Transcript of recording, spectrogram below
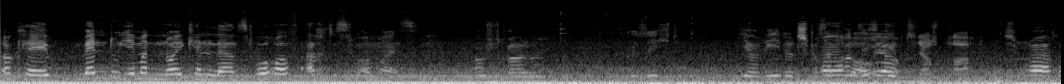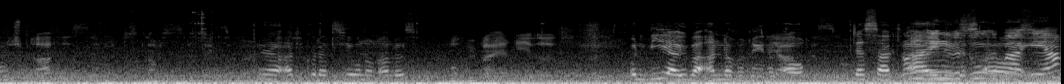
Ja. Okay, wenn du jemanden neu kennenlernst, worauf achtest du am meisten? Ausstrahlung, Gesicht, wie er redet, was er Sprache, von sich ja. gibt. Ja, Sprache. Sprache. Sprache ist, so, glaube ich, das Wichtigste. weil Ja, Artikulation und alles. Worüber er redet. Und wie er über andere redet Ja, auch. so. Das sagt Warum reden wir einiges so aus. über er?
